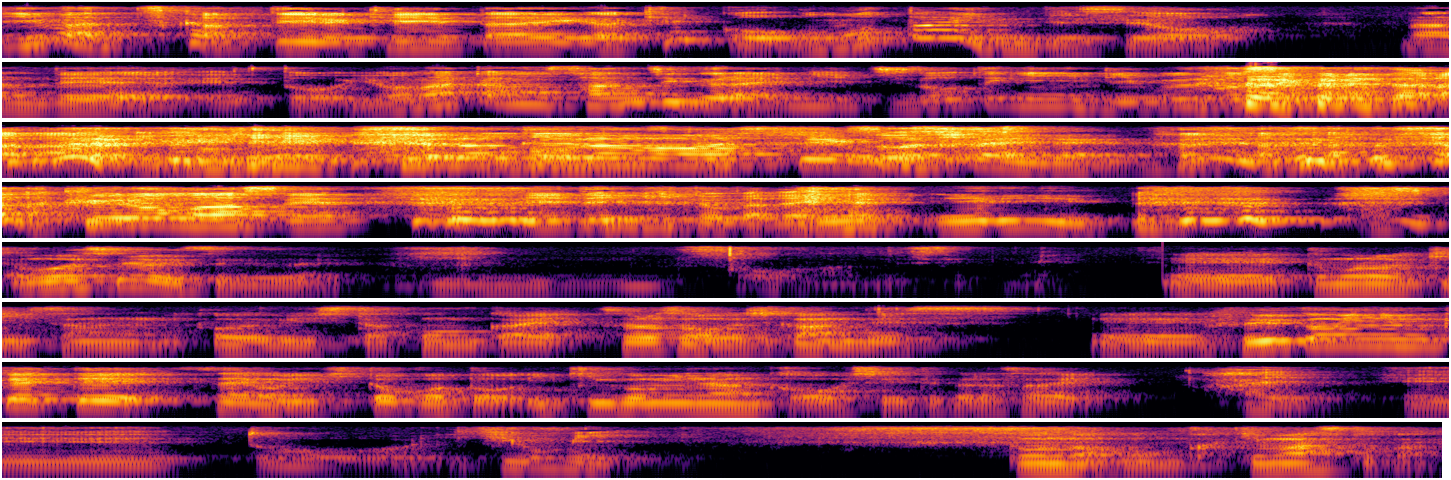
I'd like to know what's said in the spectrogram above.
今使っている携帯が結構重たいんですよなんで、えっと、夜中の3時ぐらいに自動的にリブートしてくれたらなっていうクふうに 思うんですけど回して落としたいみたいな。あ空論回して ATP とかでえ ADU。確かに面白いですね、それ。うんそうなんですよねえー、トモローキーさんお呼びした今回、そろそろお時間です。えー、冬込みに向けて最後に一言意気込みなんかを教えてください。はいえーっと意気込みどんな本書きますとか？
